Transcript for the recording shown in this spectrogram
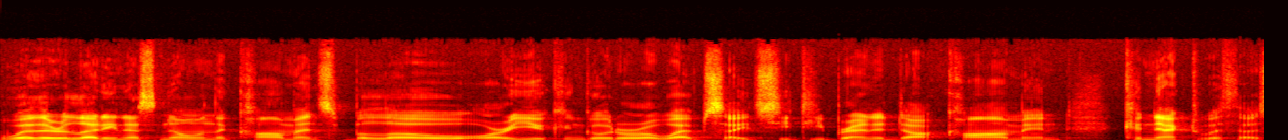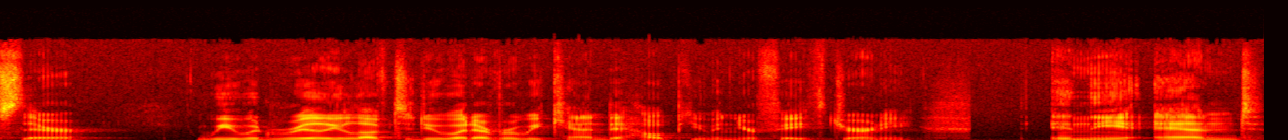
Whether letting us know in the comments below or you can go to our website, ctbranded.com, and connect with us there. We would really love to do whatever we can to help you in your faith journey. In the end,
